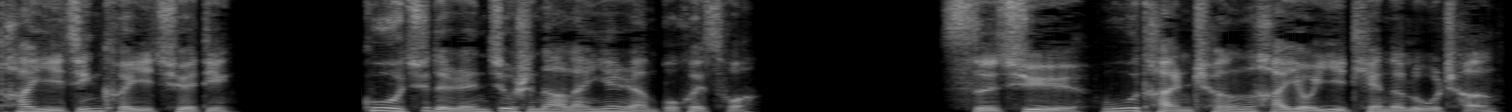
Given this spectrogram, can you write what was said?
他已经可以确定，过去的人就是纳兰嫣然不会错。此去乌坦城还有一天的路程，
